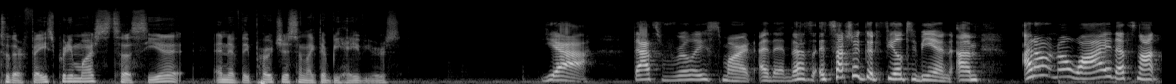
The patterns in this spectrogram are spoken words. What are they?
to their face pretty much to see it, and if they purchase and like their behaviors. Yeah, that's really smart. I think that's it's such a good field to be in. Um, I don't know why that's not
